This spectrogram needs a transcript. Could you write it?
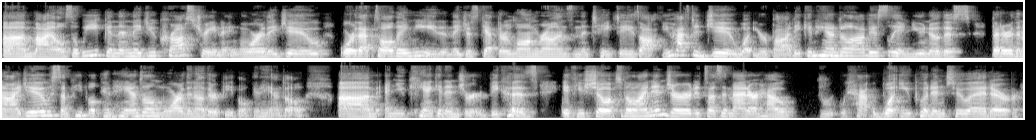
uh, miles a week, and then they do cross training or they do, or that's all they need, and they just get their long runs and then take days off. You have to do what your body can handle, obviously, and you know this better than I do. Some people can handle more than other people can handle. Um, and you can't get injured because if you show up to the line injured, it doesn't matter how what you put into it or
